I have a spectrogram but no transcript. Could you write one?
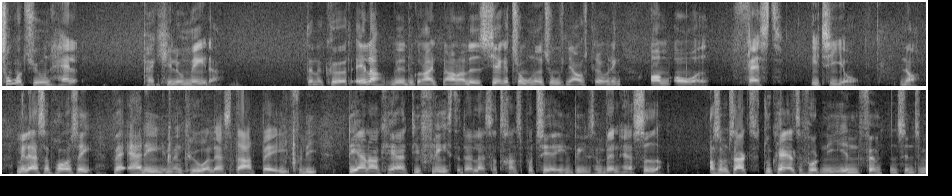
22,5 per kilometer den er kørt. Eller øh, du kan regne den anderledes, cirka 200.000 i afskrivning om året fast i 10 år. Nå, men lad os så prøve at se, hvad er det egentlig, man køber? Lad os starte bag i, fordi det er nok her, de fleste, der lader sig transportere i en bil som den her, sidder. Og som sagt, du kan altså få den i en 15 cm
